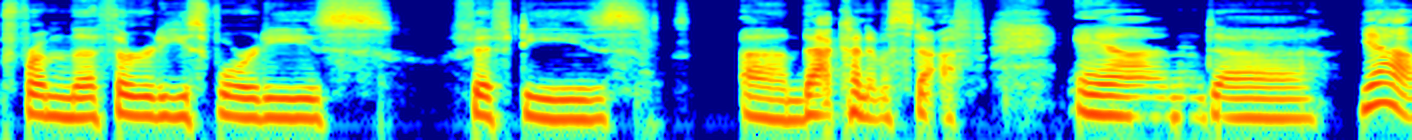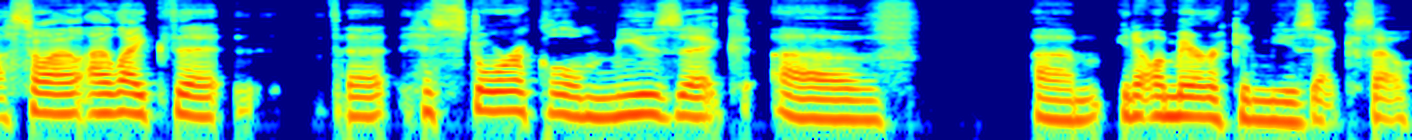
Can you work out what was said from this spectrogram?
from the 30s, 40s, 50s, um, that kind of a stuff, and uh, yeah, so I, I like the the historical music of um, you know American music. So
